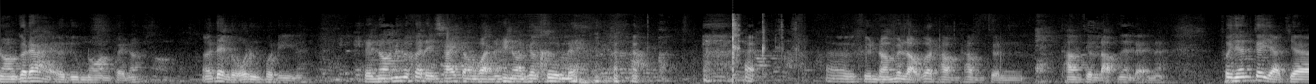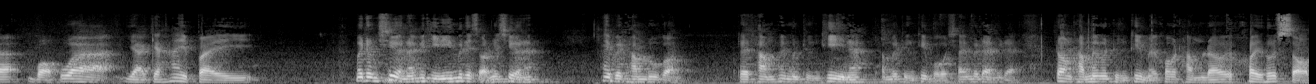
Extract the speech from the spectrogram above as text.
นอนก็ได้เออลืมนอนไปเนาะเออได้โหลหนึ่งพอดีนะแต่นอนนี่ไม่ค่อยได้ใช้กลางวันให้นอนก็คืนเลย คืนนอนไม่หลับก็ทำทำจนทำจนหลับนั่นแหละนะเพราะฉะนั้นก็อยากจะบอกว่าอยากจะให้ไป ไม่ต้องเชื่อนะวิธีนี้ไม่ได้สอนให้เชื่อนะให้ไปทำดูก่อน แต่ทำให้มันถึงที่นะทำให้ถึงที่บอกว่าใช้ไม่ได้ไม่ได้ ต้องทำให้มันถึงที่หมายความว่าทำแล้วค่อยทดสอบ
